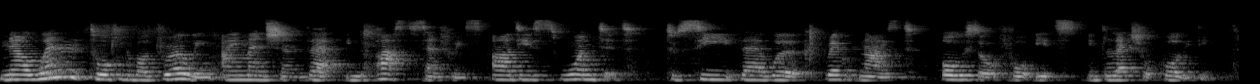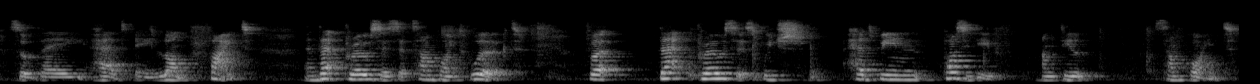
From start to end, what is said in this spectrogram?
Now, when talking about drawing, I mentioned that in the past centuries, artists wanted to see their work recognized also for its intellectual quality. So they had a long fight, and that process at some point worked. But that process, which had been positive until some point,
